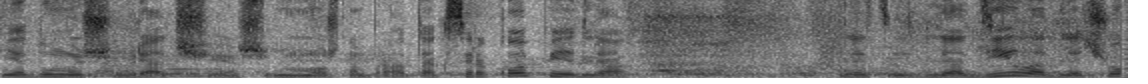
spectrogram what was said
я думаю, що вряд чи можна брати. А ксерокопії для, для, для діла, для чого.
